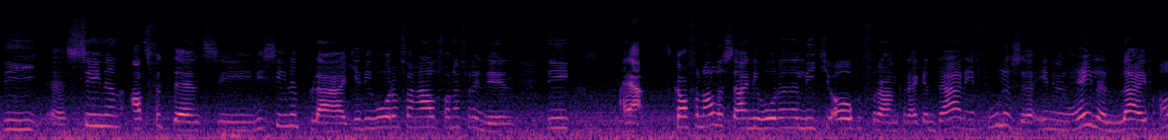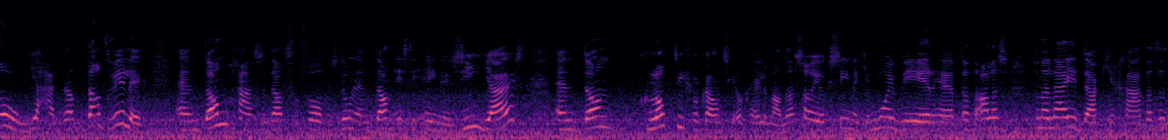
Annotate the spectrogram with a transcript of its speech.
Die eh, zien een advertentie, die zien een plaatje, die horen een verhaal van een vriendin. Die, nou ja, het kan van alles zijn, die horen een liedje over Frankrijk. En daarin voelen ze in hun hele lijf, oh ja, dat, dat wil ik. En dan gaan ze dat vervolgens doen. En dan is die energie juist. En dan klopt die vakantie ook helemaal. Dan zal je ook zien dat je mooi weer hebt, dat alles van een leien dakje gaat, dat het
